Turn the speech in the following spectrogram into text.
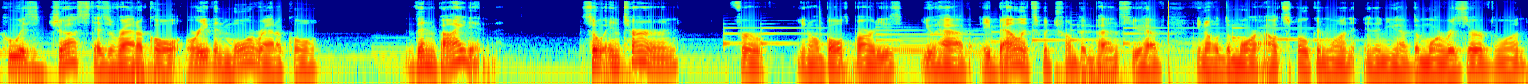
who is just as radical or even more radical than Biden. So in turn, for you know both parties, you have a balance with Trump and Pence. You have you know the more outspoken one, and then you have the more reserved one,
